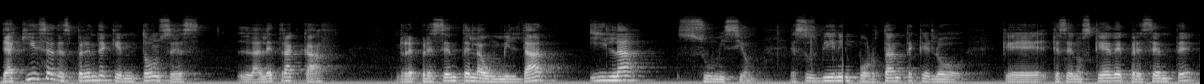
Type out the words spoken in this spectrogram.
De aquí se desprende que entonces la letra Kaf represente la humildad y la sumisión. Eso es bien importante que, lo, que, se nos quede presente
